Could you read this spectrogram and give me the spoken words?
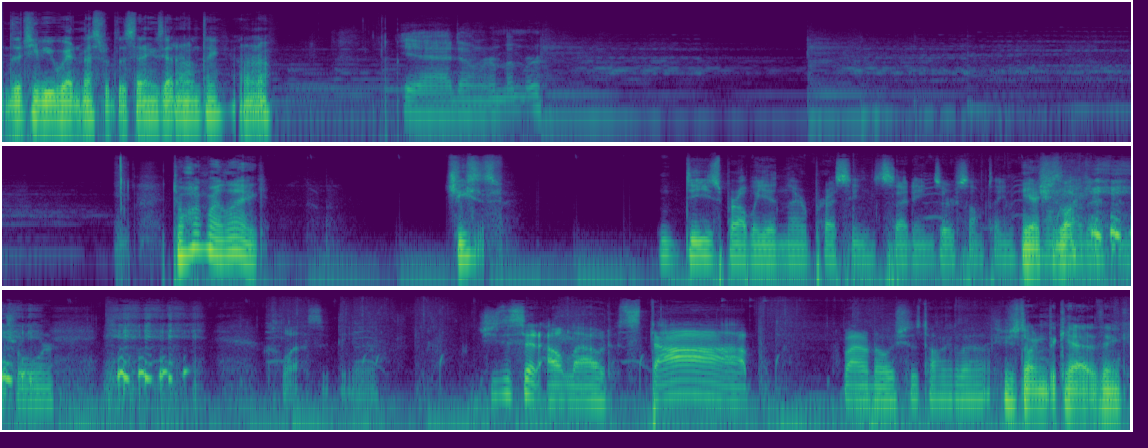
the TV we hadn't messed with the settings yet. I don't think. I don't know. Yeah, I don't remember. Don't hug my leg. Jesus. D's probably in there pressing settings or something. Yeah, she's like- controller. Classic. Yeah. She just said out loud, "Stop." But I don't know what she was talking about. She's talking to the cat, I think.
